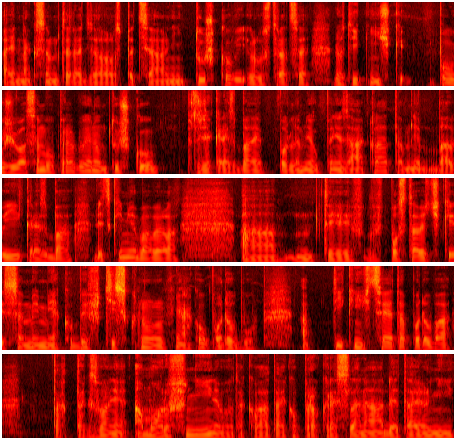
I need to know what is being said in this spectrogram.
a jednak jsem teda dělal speciální tuškový ilustrace do té knížky. Používal jsem opravdu jenom tušku, protože kresba je podle mě úplně základ a mě baví kresba, vždycky mě bavila a mm, ty postavičky jsem jim jakoby vtisknul nějakou podobu a té knížce je ta podoba tak, takzvaně amorfní, nebo taková ta jako prokreslená, detailní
